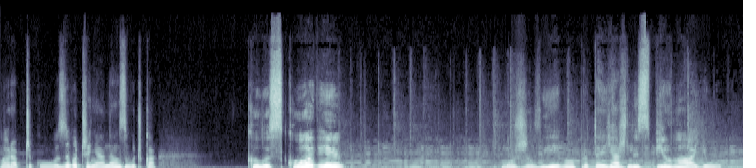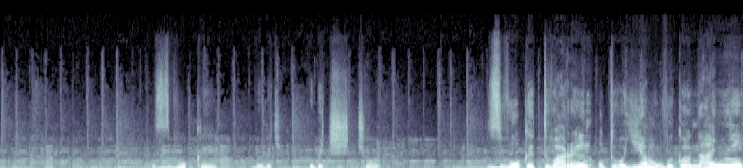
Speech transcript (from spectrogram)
горобчику, озвучення, не озвучка. Колискові? Можливо, проте я ж не співаю. Звуки. Вибач, вибач, що? Звуки тварин у твоєму виконанні?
